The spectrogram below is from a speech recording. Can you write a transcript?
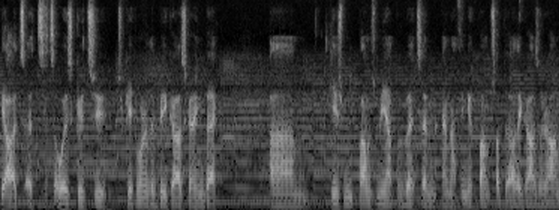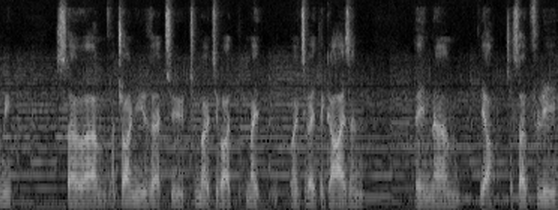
yeah, it's, it's, it's always good to, to get one of the big guys going back. Um, gives me, pumps me up a bit and, and I think it pumps up the other guys around me. So um, I try and use that to, to motivate, motivate the guys and then, um, yeah, just hopefully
